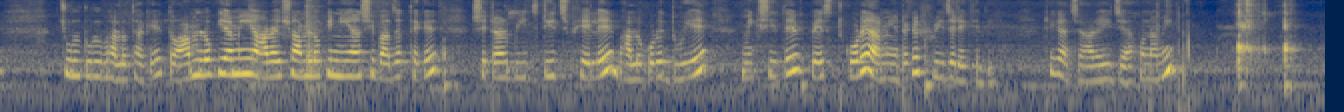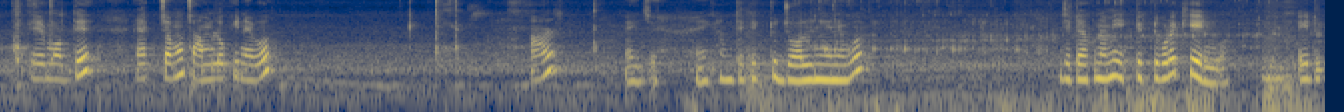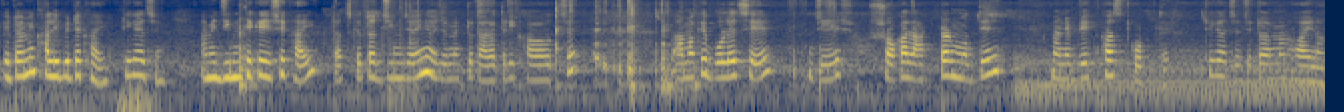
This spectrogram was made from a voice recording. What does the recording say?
চুল টুল ভালো থাকে। তো আমলকি আমি আড়াইশো আমলকি নিয়ে আসি বাজার থেকে, সেটার বীজ টিজ ফেলে ভালো করে ধুয়ে মিক্সিতে পেস্ট করে আমি এটাকে ফ্রিজে রেখে দিই। ঠিক আছে? আর এই যে এখন আমি এর মধ্যে এক চামচ আমলকি নেব। আর এই যে এখান থেকে একটু জল নিয়ে নেব, যেটা এখন আমি একটু একটু করে খেয়ে নেব। এটা আমি খালি পেটে খাই, ঠিক আছে? আমি জিম থেকে এসে খাই, আজকে তো আর জিম যাইনি, ওই জন্য একটু তাড়াতাড়ি খাওয়া হচ্ছে। আমাকে বলেছে যে সকাল আটটার মধ্যে মানে ব্রেকফাস্ট করতে, ঠিক আছে? যেটা আমার হয় না।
